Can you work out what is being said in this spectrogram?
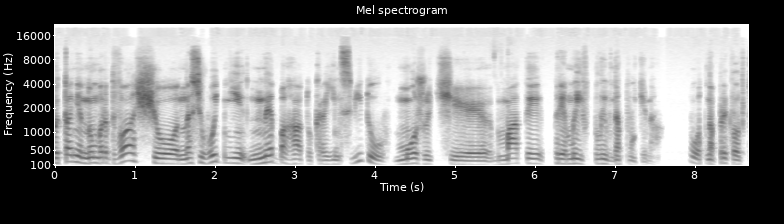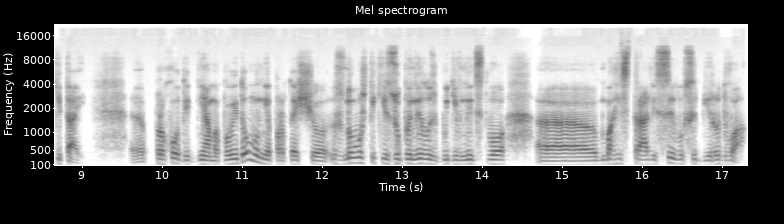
питання номер два: що на сьогодні небагато країн світу можуть е, мати прямий вплив на Путіна. От, наприклад, Китай. Е, Проходить днями повідомлення про те, що знову ж таки зупинилось будівництво е, магістралі Силу Сибіру 2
